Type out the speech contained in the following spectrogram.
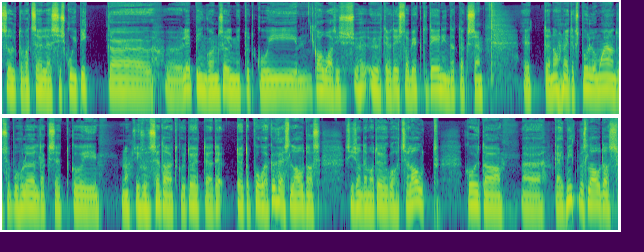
sõltuvalt sellest siis, kui pikk äh, leping on sõlmitud, kui kaua siis ühte või teist objekti teenindatakse. et noh, näiteks põllumajanduse puhul öeldakse, et kui noh, sisuliselt seda, et kui töötaja töötab kogu aeg ühes laudas, siis on tema töökoht see laut. kui ta äh, käib mitmes laudas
